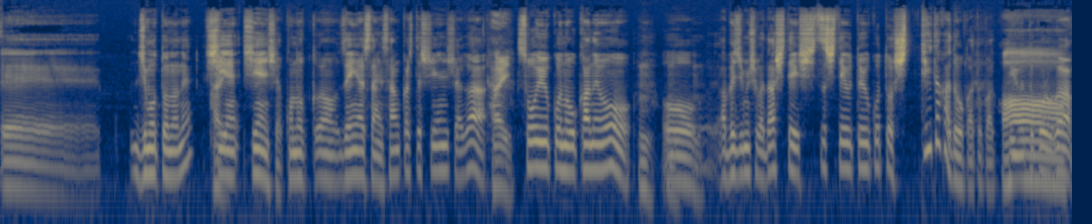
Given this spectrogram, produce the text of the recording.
えー、地元のね、支援、はい、支援者、この前夜祭に参加した支援者が、はい、そういうこのお金を、うん、お安倍事務所が出して支出しているということを知っていたかどうかとかっていうところが、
